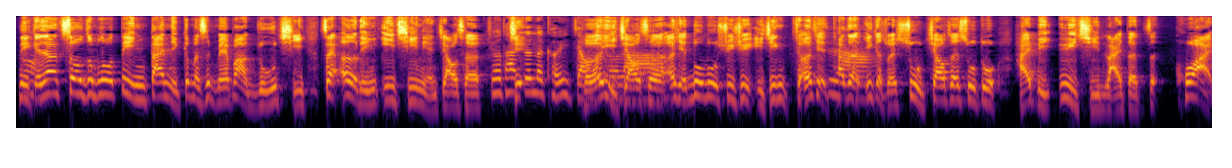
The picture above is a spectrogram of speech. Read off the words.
你给人家收这么多订单，你根本是没办法如期在二零一七年交车。就他真的可以交，可以交车，而且陆陆续续已经，而且他的一个所谓速交车速度还比预期来的这。快，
